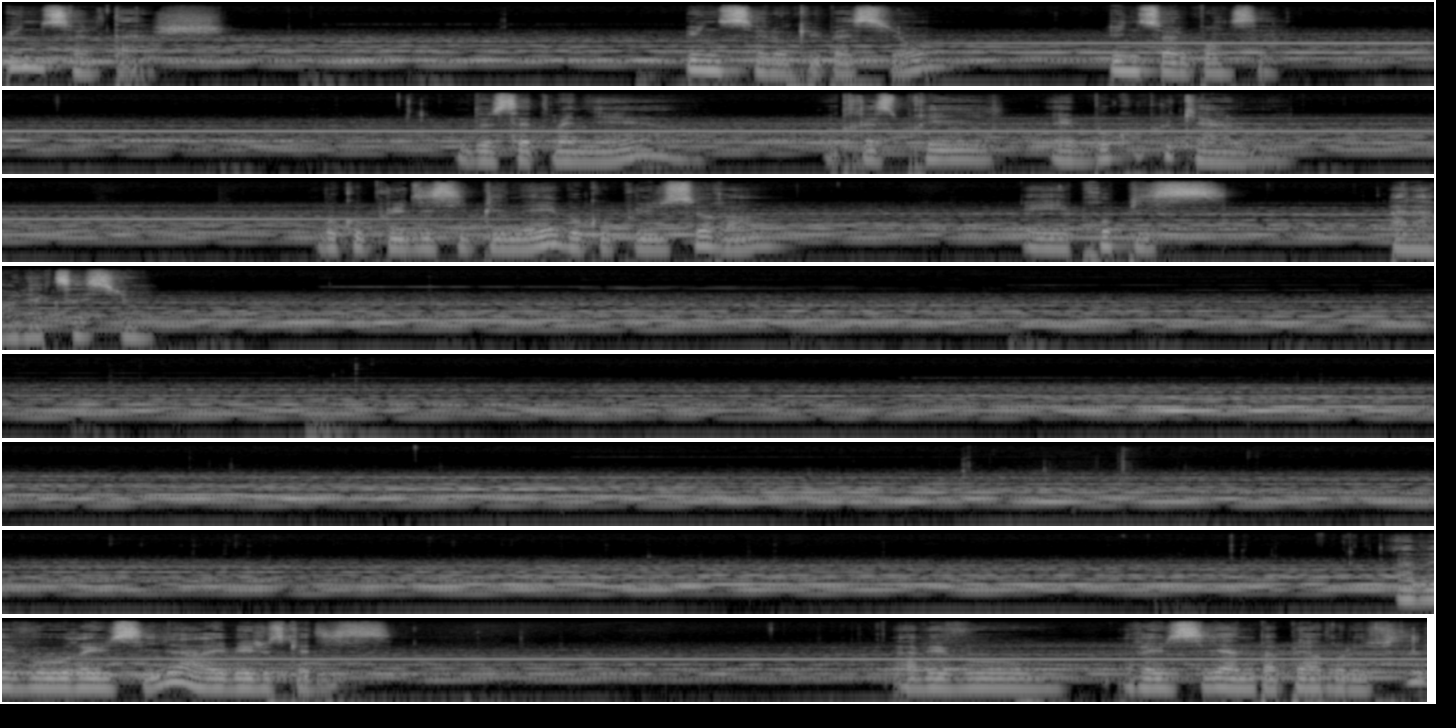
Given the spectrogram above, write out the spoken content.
une seule tâche, une seule occupation, une seule pensée. De cette manière, votre esprit est beaucoup plus calme beaucoup plus discipliné, beaucoup plus serein et propice à la relaxation. Avez-vous réussi à arriver jusqu'à 10 Avez-vous réussi à ne pas perdre le fil?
